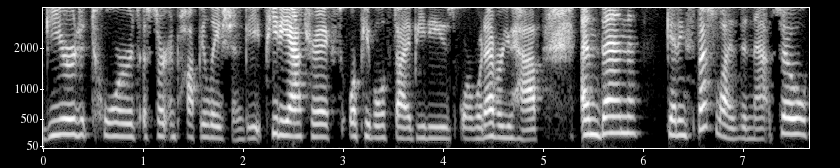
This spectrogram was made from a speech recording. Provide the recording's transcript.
geared towards a certain population, be it pediatrics or people with diabetes or whatever you have. And then getting specialized in that. So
